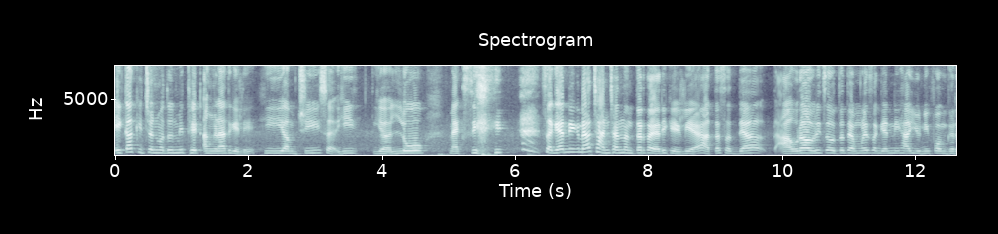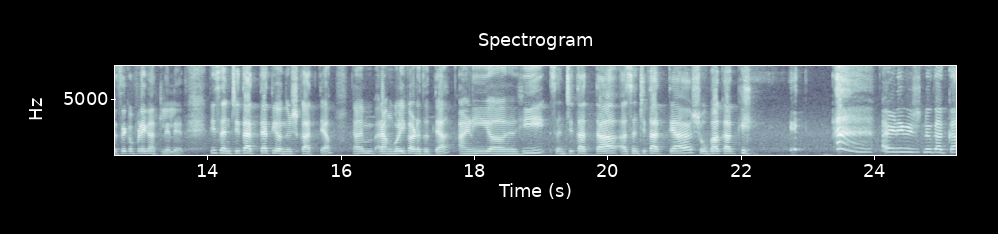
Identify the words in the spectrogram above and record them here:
एका किचनमधून मी थेट अंगणात गेले. ही आमची स ही येल्लो मॅक्सी सगळ्यांनी ना छान छान नंतर तयारी केली आहे. आता सध्या आवराआवरीचं होतं त्यामुळे सगळ्यांनी हा युनिफॉर्म घरचे कपडे घातलेले आहेत. ती संचिता आत्या ती अनुष्का आत्या रांगोळी काढत होत्या. आणि ही संचिता आत्ता संचिता आत्या शोभा काकी आणि विष्णू काका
